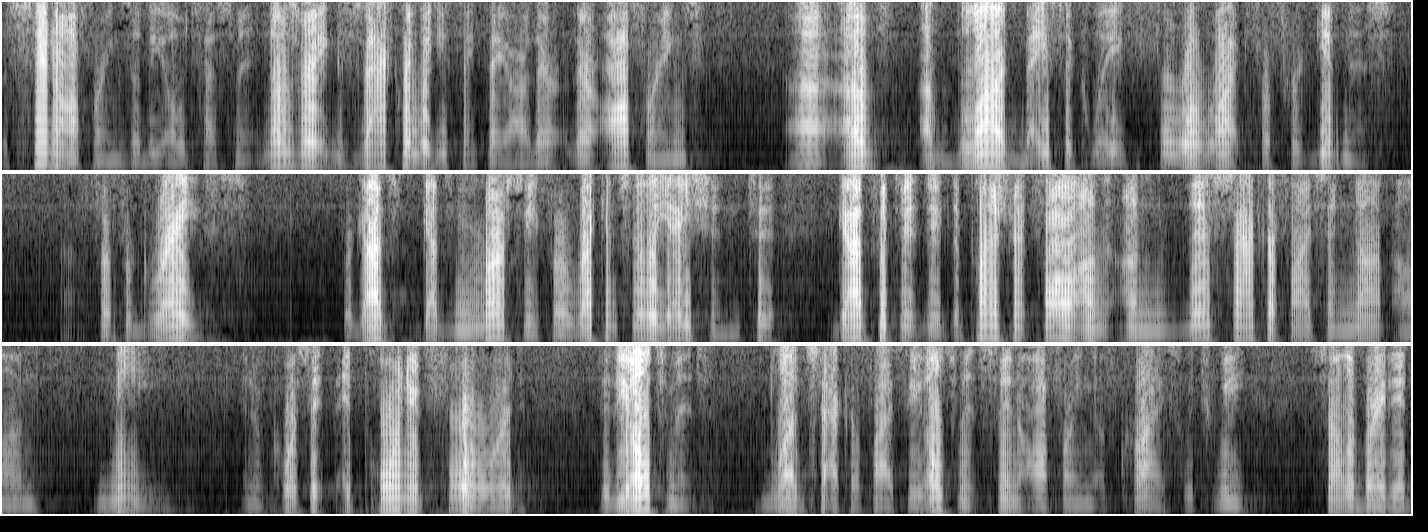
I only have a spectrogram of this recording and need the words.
the sin offerings of the Old Testament. And those are exactly what you think they are. They're, they're offerings uh, of, of blood, basically, for what? For forgiveness, uh, for, for grace, for God's, God's mercy, for reconciliation. To God put the, the punishment fall on, on this sacrifice and not on me. And of course, it, it pointed forward to the ultimate blood sacrifice, the ultimate sin offering of Christ, which we celebrated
